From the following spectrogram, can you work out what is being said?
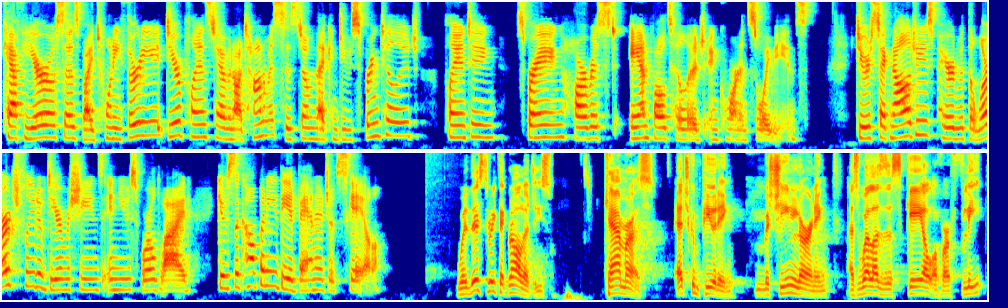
Cafiero says by 2030, Deere plans to have an autonomous system that can do spring tillage, planting, spraying, harvest, and fall tillage in corn and soybeans. Deere's technologies, paired with the large fleet of Deere machines in use worldwide, gives the company the advantage of scale. With these three technologies, cameras, edge computing, machine learning, as well as the scale of our fleet,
